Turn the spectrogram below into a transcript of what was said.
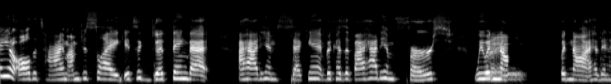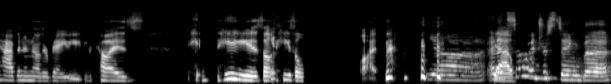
I say it all the time. I'm just like, it's a good thing that I had him second because if I had him first, we would right. not would not have been having another baby because he, he is a he's a lot. yeah. And yeah. it's so interesting the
